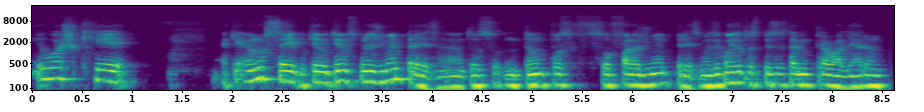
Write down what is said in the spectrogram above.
Eu acho que. É que eu não sei, porque eu tenho experiência de uma empresa, né? então, então posso só falar de uma empresa, mas eu conheço outras pessoas também que trabalharam em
